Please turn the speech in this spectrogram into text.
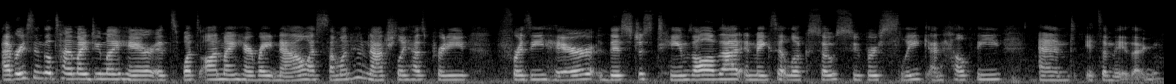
every single time I do my hair. It's what's on my hair right now. As someone who naturally has pretty frizzy hair, this just tames all of that and makes it look so super sleek and healthy and it's amazing.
